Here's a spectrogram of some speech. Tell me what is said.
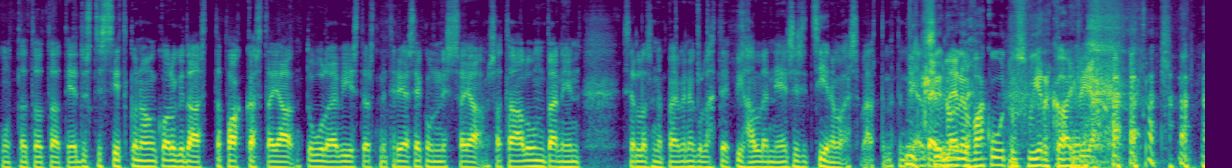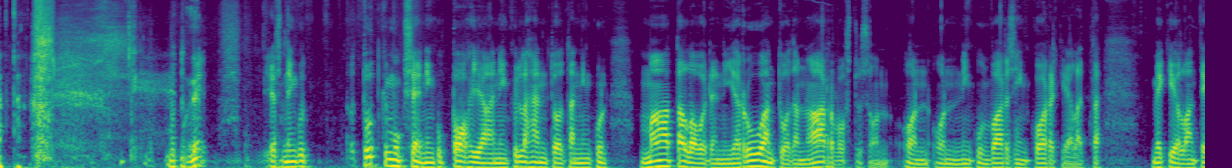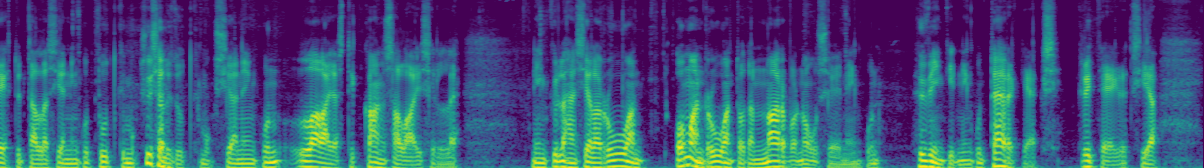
Mutta tota, tietysti sitten kun on 30 astetta pakkasta ja tuulee 15 metriä sekunnissa ja sataa lunta, niin sellaisena päivänä kun lähtee pihalle, niin ei se sitten siinä vaiheessa välttämättä mieltä Miksi ole vakuutusvirkailija? Mutta jos niin kuin tutkimukseen niin kuin pohjaa, niin kyllähän tuota, niin kuin maatalouden ja ruoantuotannon arvostus on, on, on niin kuin varsin korkealla. Että mekin ollaan tehty tällaisia niin kuin tutkimuk- kyselytutkimuksia niin kuin laajasti kansalaisille, niin kyllähän siellä ruoan, oman ruoantuotannon arvo nousee niin kuin hyvinkin niin kuin tärkeäksi kriteeriksi ja,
